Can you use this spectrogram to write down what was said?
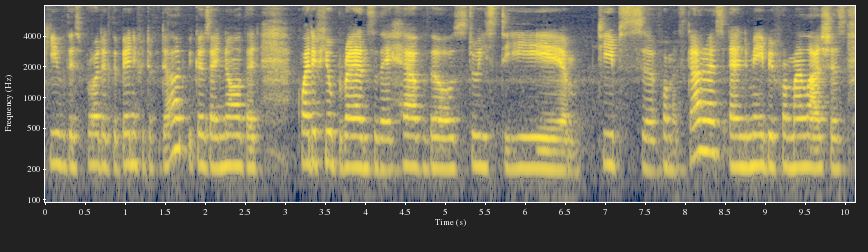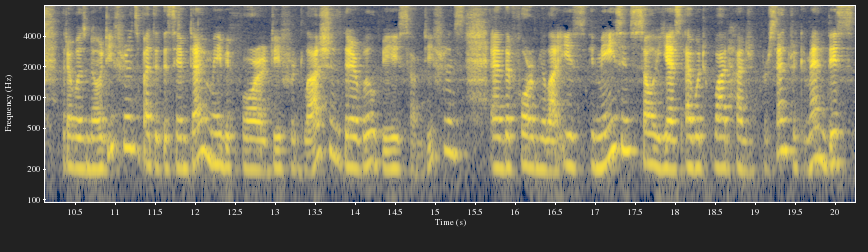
give this product the benefit of doubt because I know that quite a few brands they have those twisty um, tips uh, for mascaras and maybe for my lashes there was no difference but at the same time maybe for different lashes there will be some difference and the formula is amazing. So yes I would 100% recommend this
